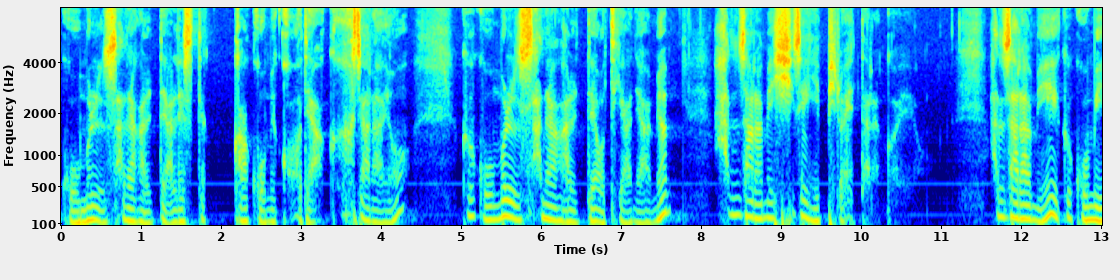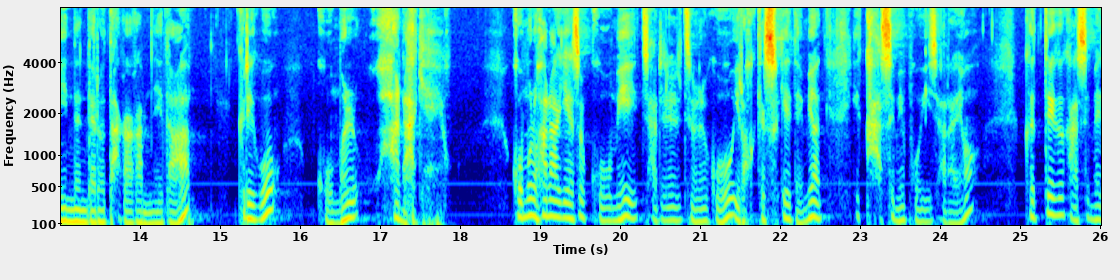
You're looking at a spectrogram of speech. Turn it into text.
곰을 사냥할 때 알래스카 곰이 거대하고 크잖아요. 그 곰을 사냥할 때 어떻게 하냐면 한 사람의 희생이 필요했다는 거예요. 한 사람이 그 곰이 있는 대로 다가갑니다. 그리고 곰을 화나게 해요. 곰을 화나게 해서 곰이 자리를 들고 이렇게 서게 되면 이 가슴이 보이잖아요. 그때 그 가슴에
